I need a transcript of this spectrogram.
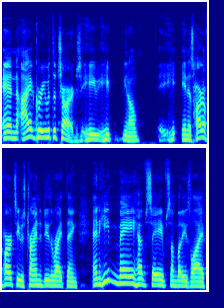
And I agree with the charge. He, he, you know, he, in his heart of hearts, he was trying to do the right thing, and he may have saved somebody's life,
